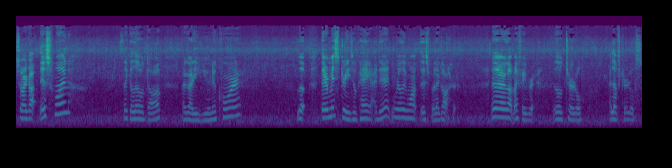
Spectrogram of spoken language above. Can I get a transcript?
So I got this one. Like a little dog. I got a unicorn. Look, they're mysteries, okay? I didn't really want this, but I got her. And then I got my favorite, a little turtle. I love turtles.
